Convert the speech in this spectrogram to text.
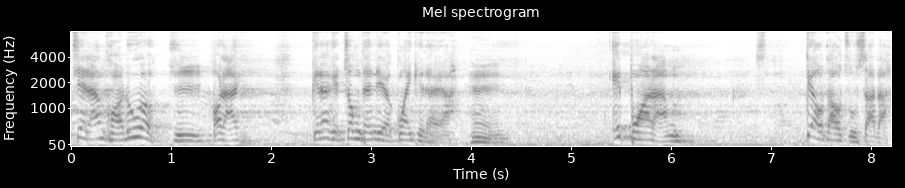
一人看愈好，是。后来，今仔日中天你要关起来啊。一般人掉刀自杀啊！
